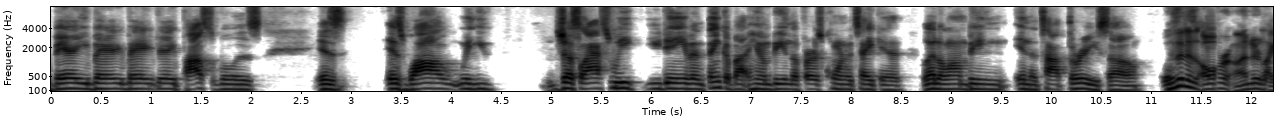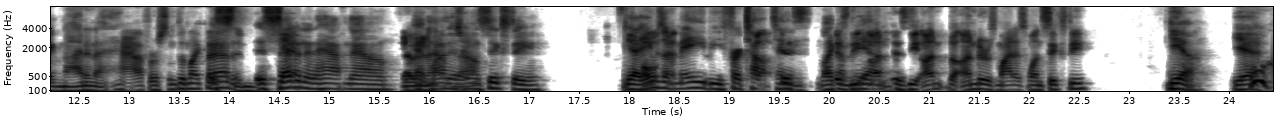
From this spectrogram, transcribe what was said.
very, very, very, very possible. Is is is wild when you just last week you didn't even think about him being the first corner taken, let alone being in the top three. So Wasn't his over under like nine and a half or something like that? it's, And it's seven and a half now Seven at and a half minus one sixty. Yeah, he Oh, was a maybe for top ten. Is- like is the yeah, un, is the un, the under is minus one sixty? Yeah, yeah, Whew.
